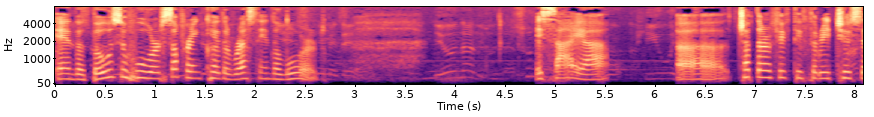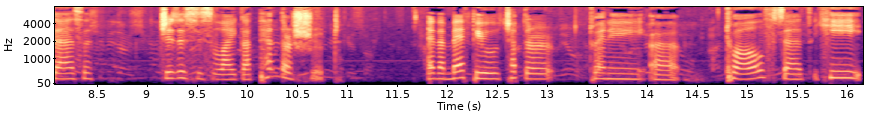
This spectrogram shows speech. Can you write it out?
and those who were suffering could rest in the Lord. Isaiah uh, chapter 53 2 says, Jesus is like a tender shoot. And Matthew chapter 20, uh, says, He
